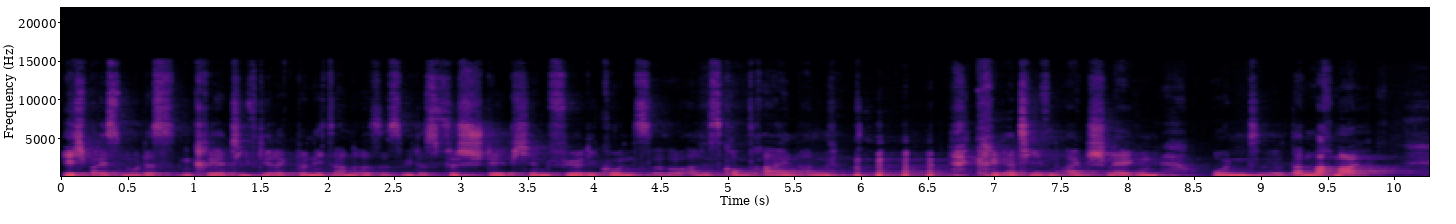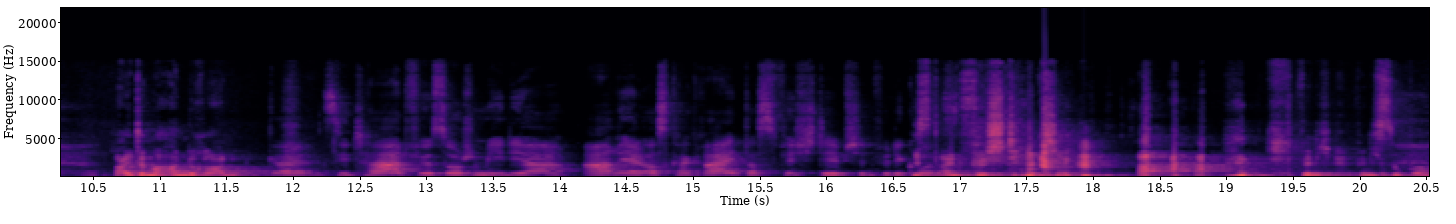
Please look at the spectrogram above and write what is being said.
ich weiß nur, dass ein Kreativdirektor nichts anderes ist wie das Fischstäbchen für die Kunst. Also alles kommt rein an kreativen Einschlägen und äh, dann mach mal. Leite mal andere an. Geil. Zitat für Social Media: Ariel Oskar Greit, das Fischstäbchen für die Kunst. Ist ein Fischstäbchen. Finde ich, find ich super.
